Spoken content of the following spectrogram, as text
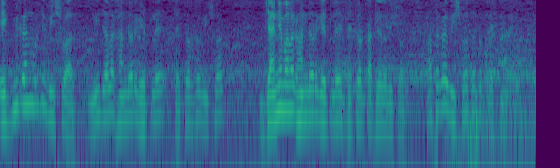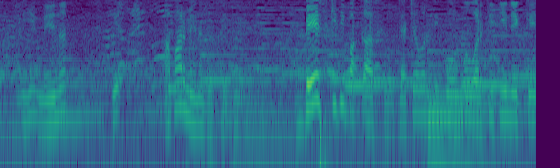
एकमेकांवरती विश्वास. मी ज्याला खांद्यावर घेतलंय त्याच्यावरचा विश्वास ज्याने मला खांद्यावर घेतलंय त्याच्यावर टाकलेला विश्वास. हा सगळा विश्वासाचा प्रश्न आहे. आणि ही मेहनत ते अपार मेहनत असते. बेस किती पक्का असतो त्याच्यावरती कोण? मग वरती तीन एक्के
